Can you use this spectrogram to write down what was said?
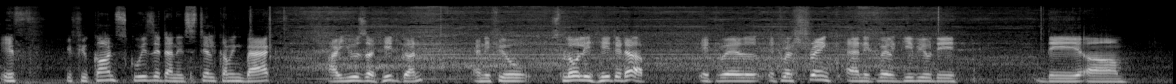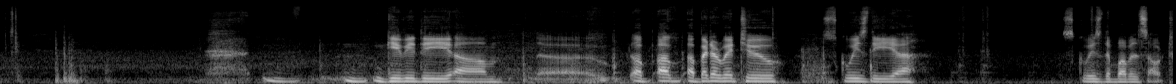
If if you can't squeeze it and it's still coming back I use a heat gun. And if you slowly heat it up it will it will shrink and it will give you the the um, give you the um, uh, a, a, a, better way to squeeze the uh, squeeze the bubbles out.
